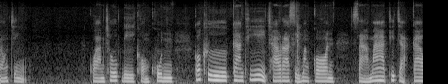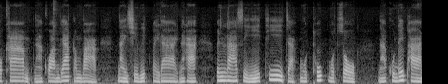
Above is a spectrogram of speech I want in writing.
ร้องจริง ความโชคดีของคุณ ก็คือการที่ชาวราศีมังกร สามารถที่จะก้าวข้ามนะความยากลำบากในชีวิตไปได้นะคะ เป็นราศีที่จะหมดทุกข์หมดโศกนะคุณได้ผ่าน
